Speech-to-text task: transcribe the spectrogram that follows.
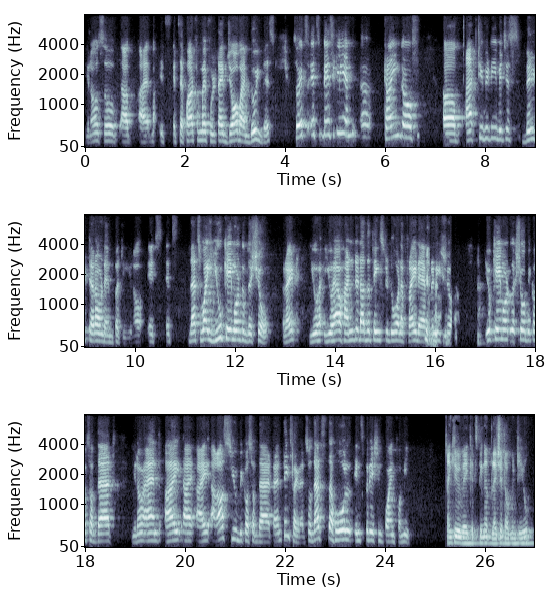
you know? So uh, I, it's it's apart from my full-time job i'm doing this. So it's it's basically an uh, kind of uh, activity which is built around empathy you know? It's it's that's why you came onto the show right? You you have 100 other things to do on a friday i'm pretty sure. You came onto the show because of that you know? And I, I i asked you because of that and things like that. So that's the whole inspiration point for me Thank you, Vivek. It's been a pleasure talking to you.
